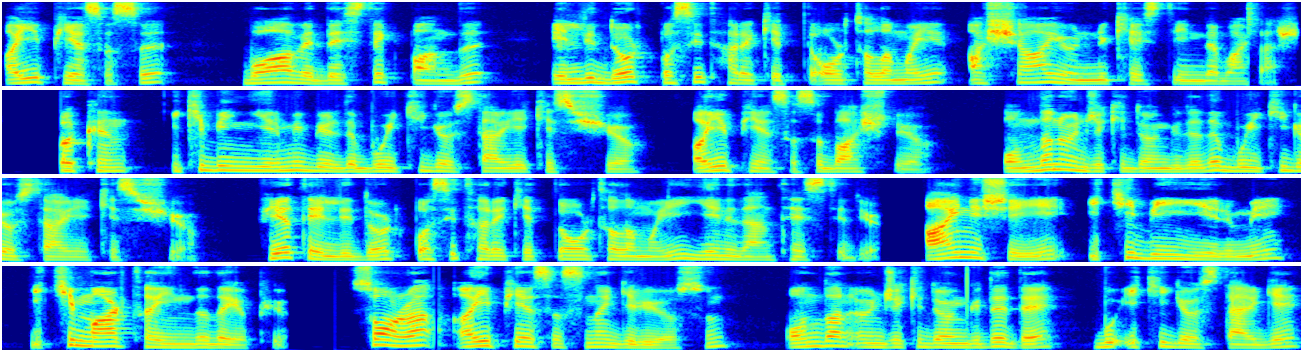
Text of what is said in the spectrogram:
ayı piyasası boğa ve destek bandı 54 basit hareketli ortalamayı aşağı yönlü kestiğinde başlar. Bakın 2021'de bu iki gösterge kesişiyor. Ayı piyasası başlıyor. Ondan önceki döngüde de bu iki gösterge kesişiyor. Fiyat 54 basit hareketli ortalamayı yeniden test ediyor. Aynı şeyi 2020 2 Mart ayında da yapıyor. Sonra ayı piyasasına giriyorsun. Ondan önceki döngüde de bu iki gösterge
